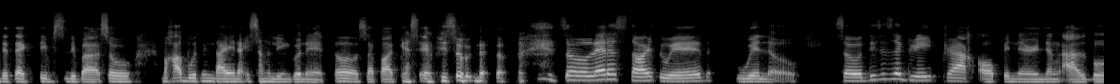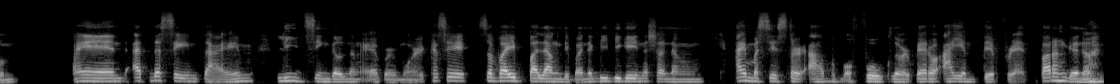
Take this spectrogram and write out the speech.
detectives, di ba? So, makaabutin tayo ng isang linggo na ito sa podcast episode na to. So, let us start with Willow. So this is a great track opener ng album. And at the same time, lead single ng Evermore. Kasi sa vibe pa lang, di ba, nagbibigay na siya ng I'm a sister album of folklore, pero I am different. Parang ganon.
